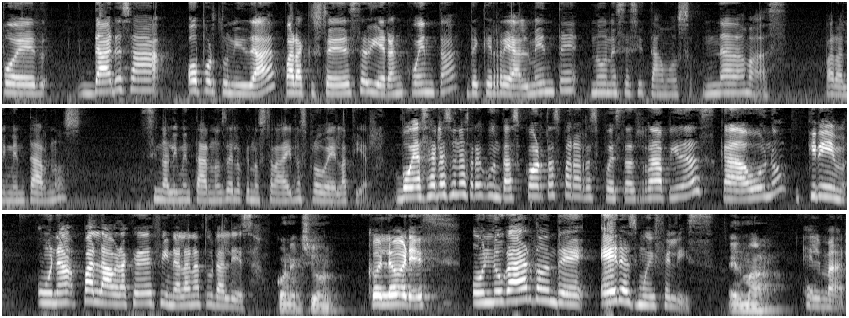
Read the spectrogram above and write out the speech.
poder dar esa oportunidad para que ustedes se dieran cuenta de que realmente no necesitamos nada más para alimentarnos sino alimentarnos de lo que nos trae y nos provee la tierra. Voy a hacerles unas preguntas cortas para respuestas rápidas, cada uno. Krim, una palabra que define la naturaleza. Conexión. Colores. Un lugar donde eres muy feliz. El mar. El mar.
